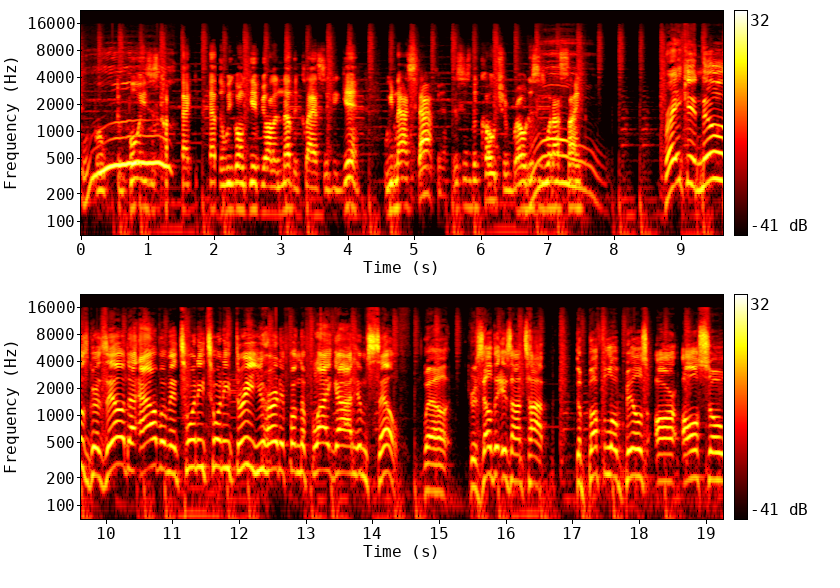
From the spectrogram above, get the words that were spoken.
the boys is coming back together. We gonna give y'all another classic again. We not stopping. This is the culture, bro. This is what I signed. Breaking news Griselda album in 2023. You heard it from the Fly God himself. Well, Griselda is on top. The Buffalo Bills are also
